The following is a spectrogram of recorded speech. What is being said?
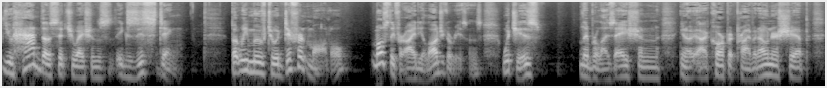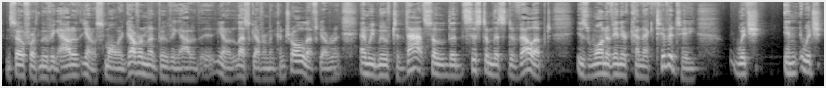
you had those situations existing, but we moved to a different model mostly for ideological reasons, which is liberalization, you know, uh, corporate private ownership, and so forth, moving out of you know smaller government, moving out of the, you know less government control, less government, and we move to that. So the system that's developed is one of interconnectivity, which in which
